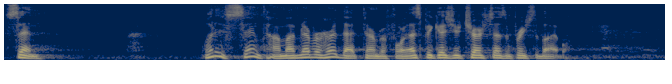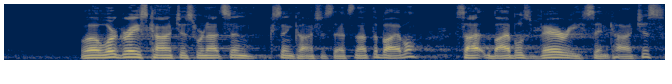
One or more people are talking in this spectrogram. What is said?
Sin. What is sin, Tom? I've never heard that term before. That's because your church doesn't preach the Bible. Well, we're grace conscious, we're not sin, sin conscious. That's not the Bible. So, the Bible's very sin conscious.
